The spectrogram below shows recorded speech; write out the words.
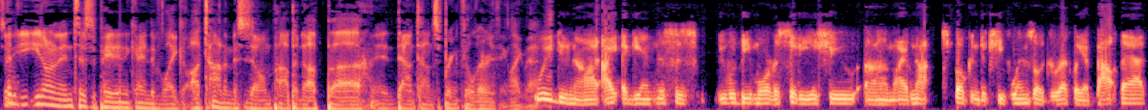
So you don't anticipate any kind of like autonomous zone popping up uh, in downtown Springfield or anything like that? We do not. I, again, this is it would be more of a city issue. Um, I have not spoken to Chief Winslow directly about that,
